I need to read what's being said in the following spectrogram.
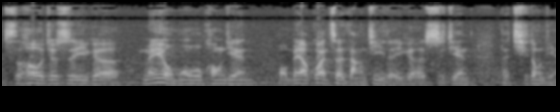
此后就是一个没有模糊空间，我们要贯彻党纪的一个时间的启动点。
